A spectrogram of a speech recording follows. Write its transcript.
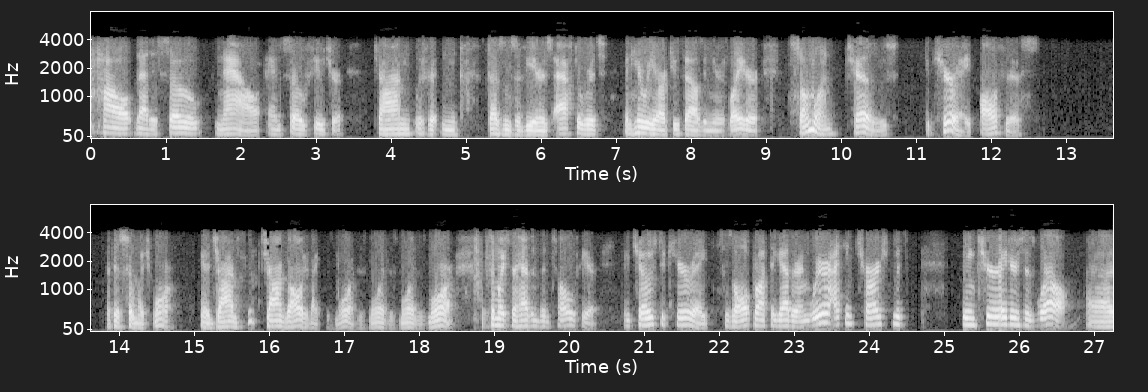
how that is so now and so future. John was written dozens of years afterwards, and here we are, 2,000 years later. Someone chose to curate all of this, but there's so much more. You know, John John's always like, "There's more, there's more, there's more, there's more." There's so much that hasn't been told here. He chose to curate. This is all brought together, and we're, I think, charged with being curators as well, uh,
